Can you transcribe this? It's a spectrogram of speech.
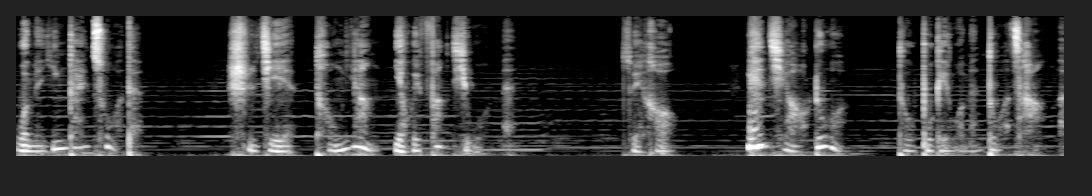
我们应该做的，世界同样也会放弃我们。最后，连角落都不给我们躲藏了。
